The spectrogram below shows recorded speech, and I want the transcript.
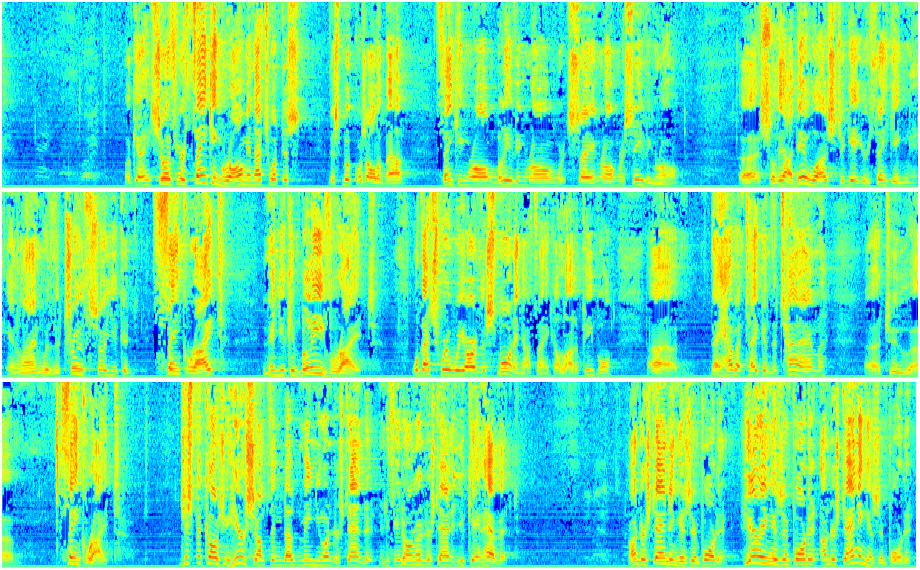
Okay? So if you're thinking wrong, and that's what this, this book was all about thinking wrong, believing wrong, saying wrong, receiving wrong. Uh, so the idea was to get your thinking in line with the truth so you could think right, and then you can believe right. Well, that's where we are this morning, I think. A lot of people, uh, they haven't taken the time uh, to uh, think right. Just because you hear something doesn't mean you understand it. And if you don't understand it, you can't have it. Understanding is important. Hearing is important. Understanding is important.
